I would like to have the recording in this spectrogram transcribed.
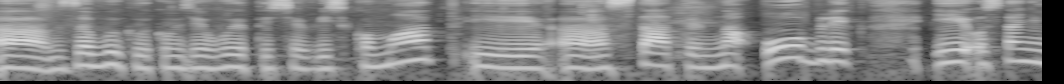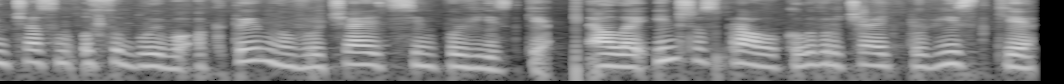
е, за викликом з'явитися в військкомат і е, стати на облік. І останнім часом особливо активно вручають всім повістки. Але інша справа, коли вручають повістки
